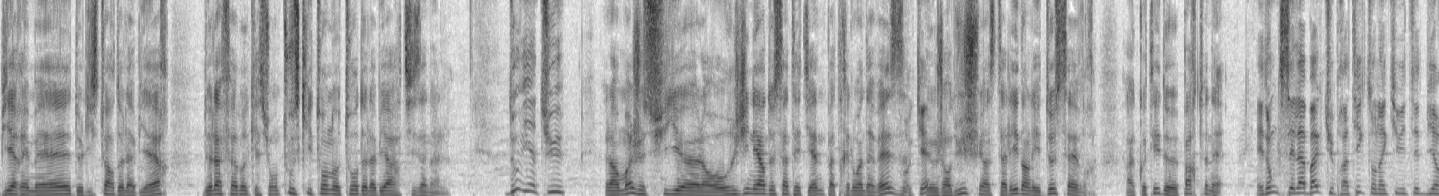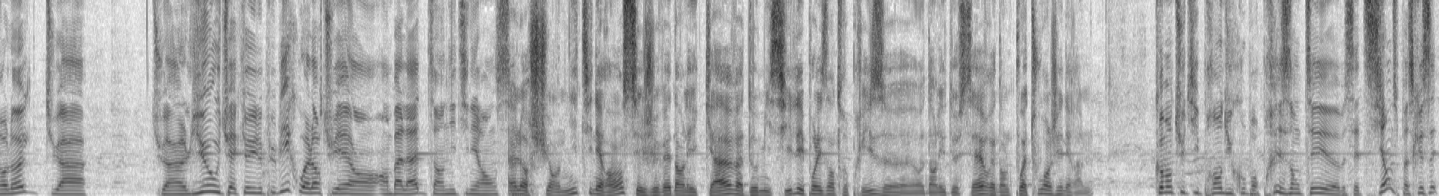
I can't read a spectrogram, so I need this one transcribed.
bière et mets, de l'histoire de la bière, de la fabrication, tout ce qui tourne autour de la bière artisanale. D'où viens-tu? Alors moi, je suis euh, alors, originaire de Saint-Étienne, pas très loin d'Avez, et aujourd'hui, je suis installé dans les Deux-Sèvres, à côté de Partenay. Et donc c'est là-bas que tu pratiques ton activité de biérologue? Tu as, tu as un lieu où tu accueilles le public ou alors tu es en, en balade, t'es en itinérance? Alors, je suis en itinérance et je vais dans les caves à domicile et pour les entreprises, euh, dans les Deux-Sèvres et dans le Poitou en général. Comment tu t'y prends du coup pour présenter euh, cette science? Parce que c'est.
